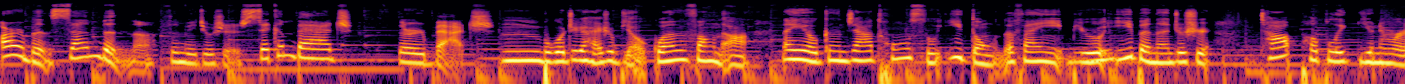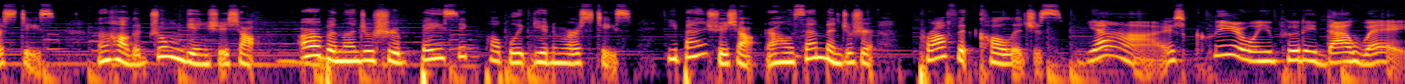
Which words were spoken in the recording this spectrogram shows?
二本、三本呢，分别就是 second batch, third batch。嗯，不过这个还是比较官方的啊。那也有更加通俗易懂的翻译，比如一本呢就是 top public universities，很好的重点学校； 二本呢就是 basic public universities，一般学校；然后三本就是 profit colleges。 Yeah, it's clear when you put it that way.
